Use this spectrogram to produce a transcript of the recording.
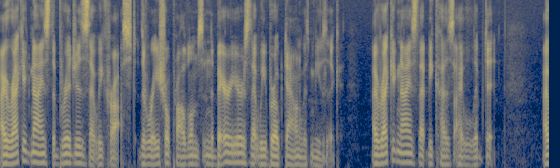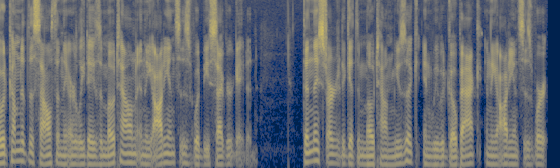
I recognized the bridges that we crossed, the racial problems and the barriers that we broke down with music. I recognized that because I lived it. I would come to the South in the early days of Motown and the audiences would be segregated. Then they started to get the Motown music and we would go back and the audiences were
